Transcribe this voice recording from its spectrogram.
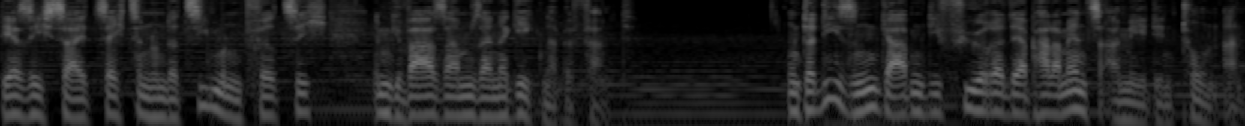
der sich seit 1647 im Gewahrsam seiner Gegner befand. Unter diesen gaben die Führer der Parlamentsarmee den Ton an.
